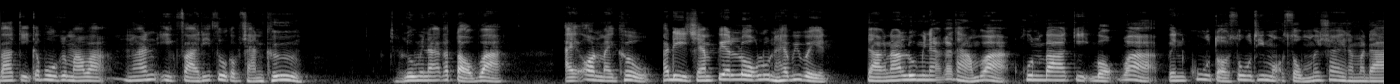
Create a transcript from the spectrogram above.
บากิก็พูดขึ้นมาว่า งั้นอีกฝ่ายที่สู้กับฉันคือ ลูมินะก็ตอบว่าไอออนไมเคิลอดีตแชมเปี้ยนโลกรุ่นเฮฟวีเวทจากนั้นลูมินะก็ถามว่า คุณบากิบอกว่าเป็นคู่ต่อสู้ที่เหมาะสมไม่ใช่ธรรมดา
